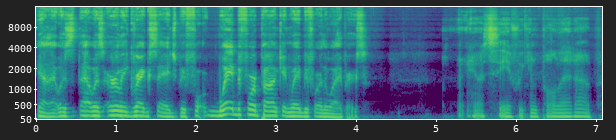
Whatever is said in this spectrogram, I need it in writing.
yeah, that was that was early Greg Sage before, way before Punk and way before the Wipers. Let's see if we can pull that up.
